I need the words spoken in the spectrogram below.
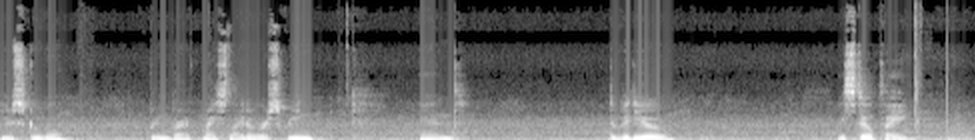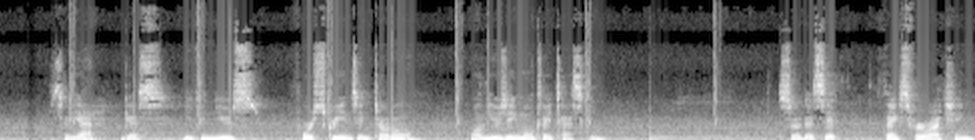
use Google, bring back my slide over screen and the video is still playing. So yeah, I guess you can use four screens in total while using multitasking. So that's it. Thanks for watching.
